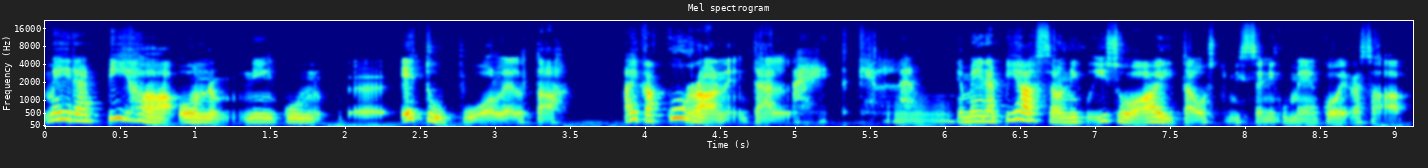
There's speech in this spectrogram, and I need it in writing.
meidän piha on niin kuin, etupuolelta aika kuranen tällä hetkellä. Mm. Ja meidän pihassa on niin kuin, iso aitaus, missä niin kuin, meidän koira saa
